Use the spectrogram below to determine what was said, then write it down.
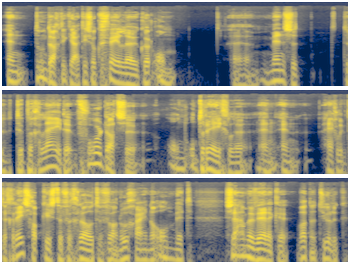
En toen dacht ik, ja, het is ook veel leuker om uh, mensen te, te, begeleiden voordat ze on, ontregelen en, en eigenlijk de gereedschapkist te vergroten van hoe ga je nou om met samenwerken, wat natuurlijk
